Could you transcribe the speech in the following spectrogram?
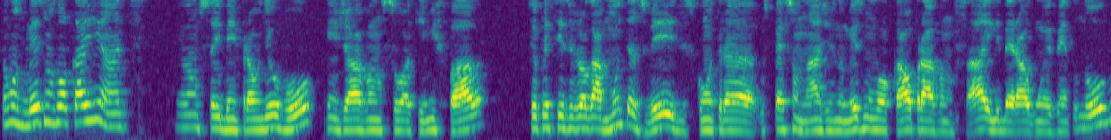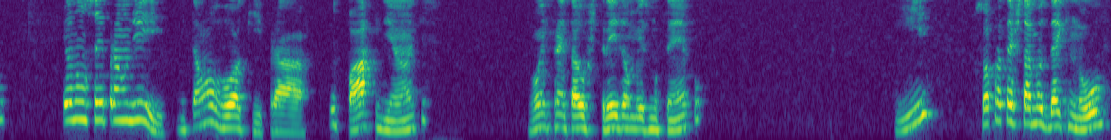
são os mesmos locais de antes. Eu não sei bem para onde eu vou. Quem já avançou aqui me fala. Se eu preciso jogar muitas vezes contra os personagens no mesmo local para avançar e liberar algum evento novo, eu não sei para onde ir. Então eu vou aqui para o parque de antes. Vou enfrentar os três ao mesmo tempo. E só para testar meu deck novo,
